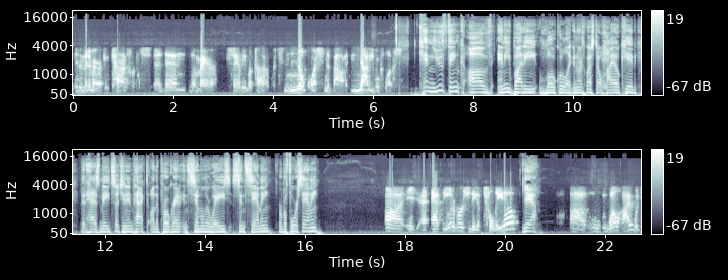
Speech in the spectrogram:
in the Mid American Conference than the mayor, Sammy Mikonowicz. No question about it. Not even close. Can you think of anybody local, like a Northwest Ohio kid, that has made such an impact on the program in similar ways since Sammy or before Sammy? Uh, it, at the University of Toledo? Yeah. Uh, well, I would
